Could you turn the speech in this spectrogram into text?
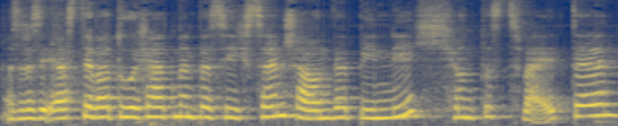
also das erste war durchatmen bei sich sein, schauen, wer bin ich. Und das zweite,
